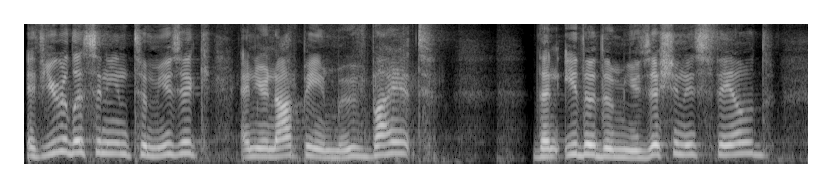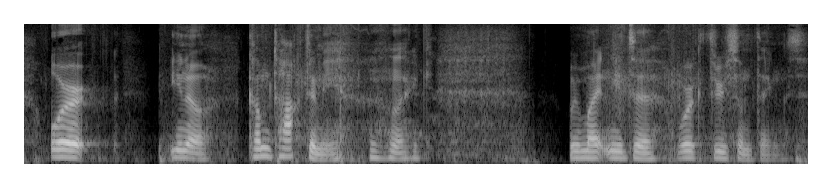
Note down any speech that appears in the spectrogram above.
If you're listening to music and you're not being moved by it, then either the musician has failed or, you know, come talk to me. like, we might need to work through some things.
